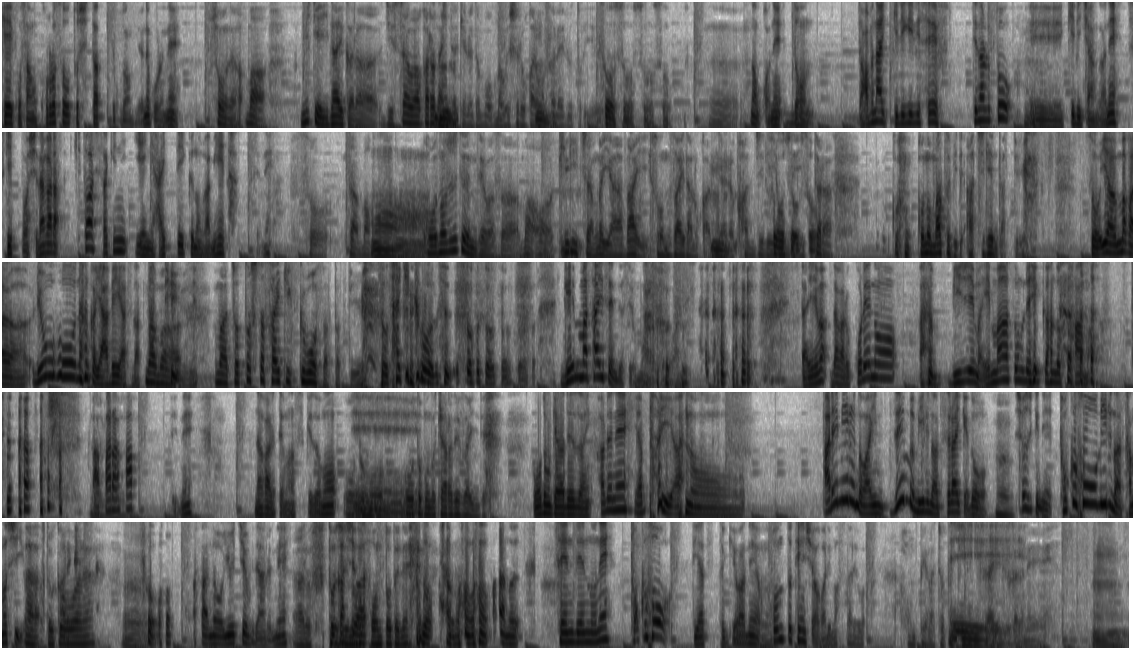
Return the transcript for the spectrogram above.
恵子さんを殺そうとしたってことなんだよね、これね。そうね。まあ、見ていないから、実際はわからないんだけれども、まあ、後ろから押されるという。そうそうそうそう。うん。なんかね、ドン、危ない、ギリギリセーフってなると、うんえー、キリちゃんがね、スキップをしながら、一足先に家に入っていくのが見えたってね。そう。だまあ、うん。この時点ではさ、まあ、あキリちゃんがやばい存在なのかみたいな感じで読んでいったら、ここの末尾であちげんだっていう。そう、いや、だから、両方なんかやべえやつだったっていうね。まあ、ちょっとしたサイキックウォーズだったっていう。そう、サイキックも、そ うそうそうそうそう。現場対戦ですよ、もう。そうそう。だからエマだからこれの、あの、BGM はエマーソン・レイクパーマ。パパラパってね、流れてますけども。大友、えー大友のキャラデザインで。オートモキャラデザイン。あれね、やっぱり、あのーあれ見るのはいい、全部見るのは辛いけど、うん。正直ね、特報を見るのは楽しいよ。あ、特報はね。うん。そう。あの、YouTube であるね。あの、太字のフォントでね。そう、あの、あの、宣伝のね、特報ってやつ時はね、うんほんとテンション上がります、あれは。本編はちょっと辛いですからね。うん。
